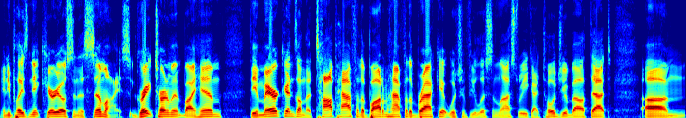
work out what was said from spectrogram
and he plays Nick Kyrgios in the semis. Great tournament by him. The Americans on the top half of the bottom half of the bracket, which if you listened last week, I told you about that. Um,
